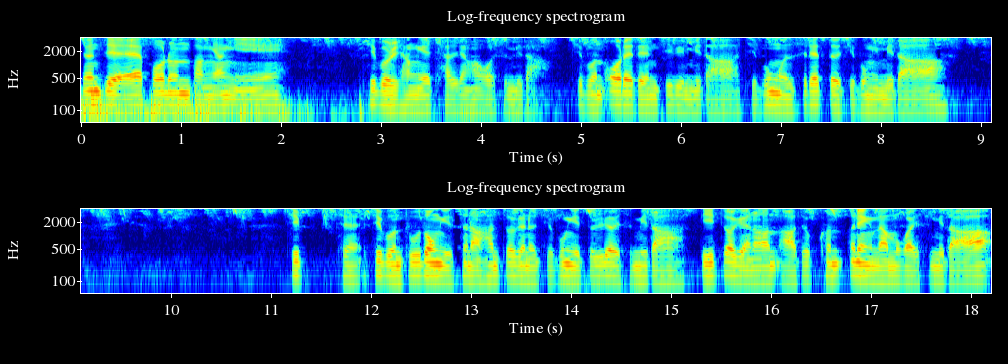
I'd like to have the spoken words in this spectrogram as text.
현재 보는 방향이 집을 향해 촬영하고 있습니다. 집은 오래된 집입니다. 지붕은 스레트 지붕입니다. 집, 제, 집은 두 동이 있으나 한쪽에는 지붕이 뚫려 있습니다. 뒤쪽에는 아주 큰 은행나무가 있습니다.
